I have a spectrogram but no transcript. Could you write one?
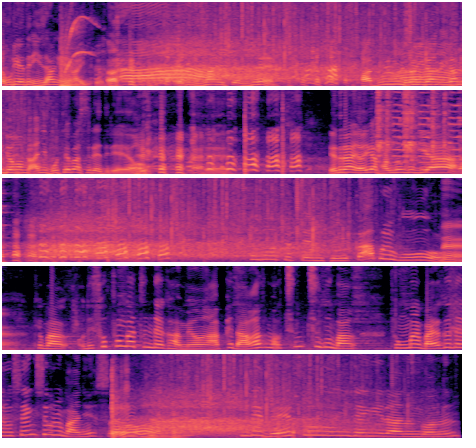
아, 우리 애들 이상해요, 하여튼. 애들 이상하기 때문에 아 누르시는 그런 이런, 이런 경험. 많이 못 해봤을 애들이에요. 예. 얘들아, 여기가 방송국이야. 초등학교 때는 되게 까불고 네. 이렇게 막 어디 소풍 같은 데 가면 앞에 나가서 막 춤추고 막 정말 말 그대로 생쇼를 많이 했어요. 근데 내숭댕이라는 거는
